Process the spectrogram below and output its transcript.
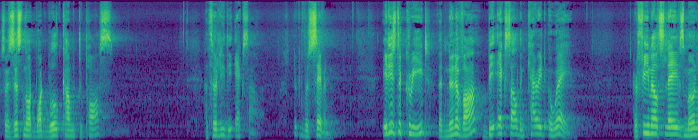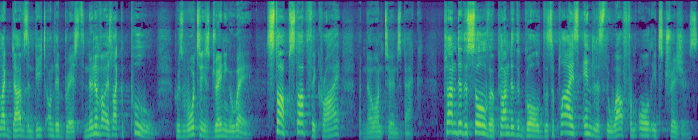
So, is this not what will come to pass? And thirdly, the exile. Look at verse 7. It is decreed that Nineveh be exiled and carried away. Her female slaves moan like doves and beat on their breasts. Nineveh is like a pool whose water is draining away. Stop, stop, they cry, but no one turns back. Plunder the silver, plunder the gold. The supply is endless, the wealth from all its treasures.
